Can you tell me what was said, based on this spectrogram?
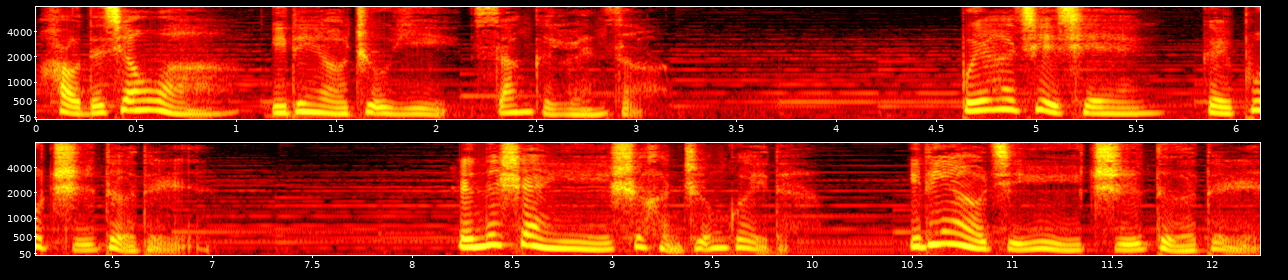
好的交往一定要注意三个原则：不要借钱给不值得的人。人的善意是很珍贵的，一定要给予值得的人。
